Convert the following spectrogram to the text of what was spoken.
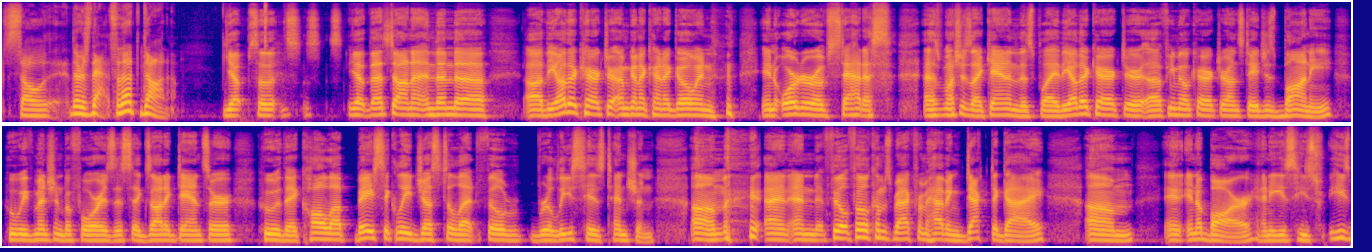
so there's that. So that's Donna. Yep. So that's, that's Donna, and then the uh, the other character, I'm gonna kind of go in in order of status as much as I can in this play. The other character, uh, female character on stage, is Bonnie, who we've mentioned before, is this exotic dancer who they call up basically just to let Phil release his tension. Um, and and Phil Phil comes back from having decked a guy. Um, in, in a bar, and he's he's he's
